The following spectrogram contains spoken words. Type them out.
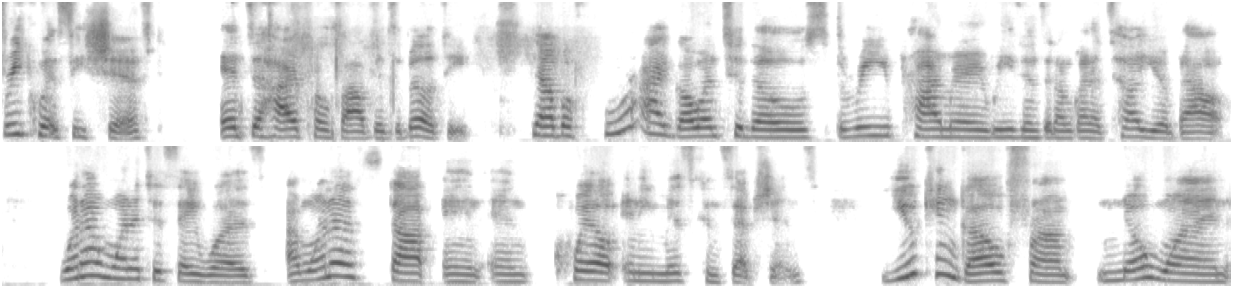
frequency shift into high profile visibility. Now, before I go into those three primary reasons that I'm going to tell you about, what I wanted to say was I want to stop and, and quell any misconceptions. You can go from no one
